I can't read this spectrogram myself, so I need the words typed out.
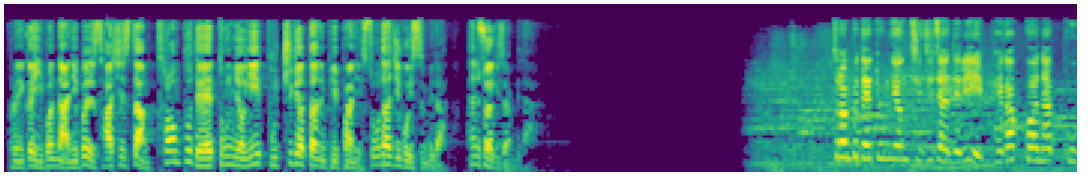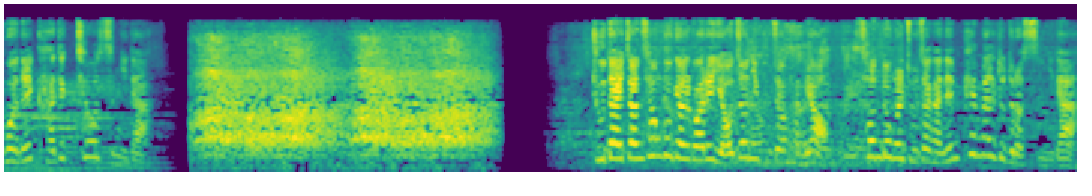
그러니까 이번 난입을 사실상 트럼프 대통령이 부추겼다는 비판이 쏟아지고 있습니다. 한수아 기자입니다. 트럼프 대통령 지지자들이 백악관 앞 공원을 가득 채웠습니다. 두 달 전 선거 결과를 여전히 부정하며 선동을 조장하는 팻말도 들었습니다.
